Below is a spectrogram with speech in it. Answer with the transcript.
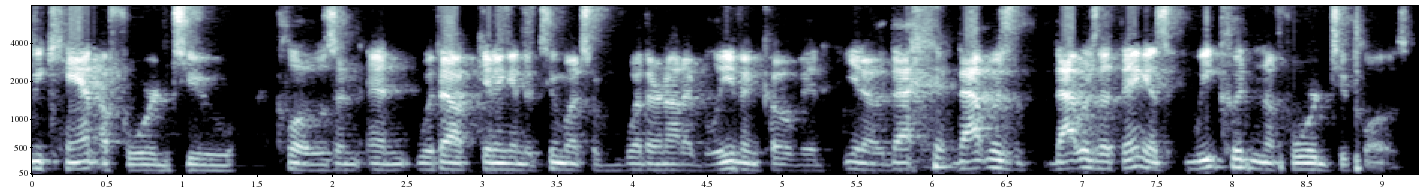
we can't afford to close and and without getting into too much of whether or not I believe in COVID, you know that that was that was the thing is we couldn't afford to close.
